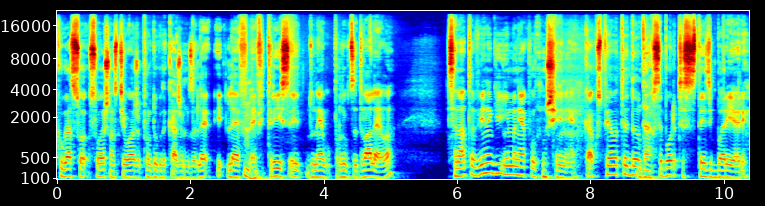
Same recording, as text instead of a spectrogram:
когато сложиш на стилажа продукт, да кажем, за лев, лев, лев и 30 и до него продукт за 2 лева, цената винаги има някакво отношение. Как успявате да, да. се борите с тези бариери?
